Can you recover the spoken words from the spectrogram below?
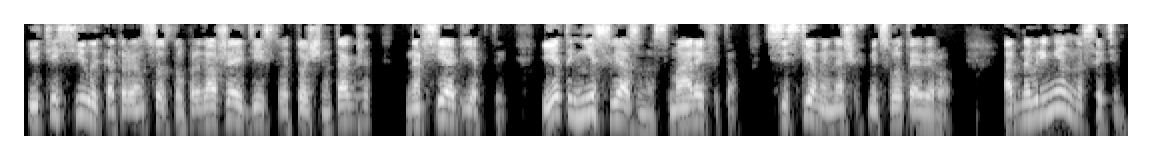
И те силы, которые он создал, продолжают действовать точно так же на все объекты. И это не связано с Маарефитом, с системой наших мецвод и аверот. Одновременно с этим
